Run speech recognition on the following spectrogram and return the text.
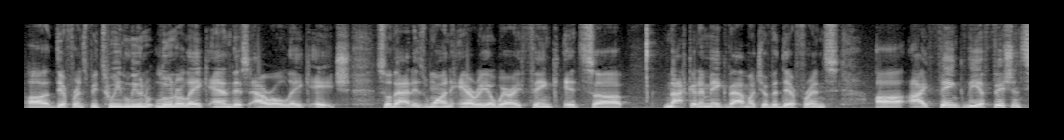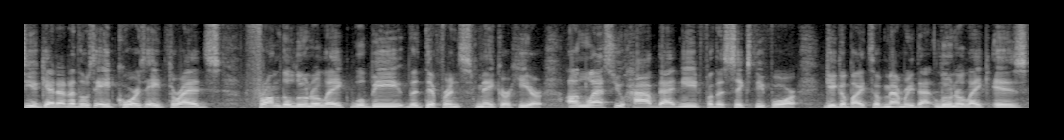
uh, difference between Lunar Lake and this Arrow Lake H. So that is one area where I think it's uh, not going to make that much of a difference. Uh, I think the efficiency you get out of those eight cores, eight threads from the Lunar Lake will be the difference maker here. Unless you have that need for the 64 gigabytes of memory that Lunar Lake is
